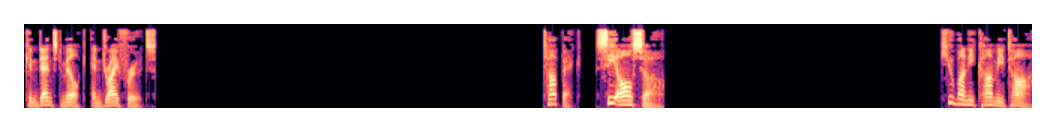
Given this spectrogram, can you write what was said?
condensed milk, and dry fruits. See also Qubani meetah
